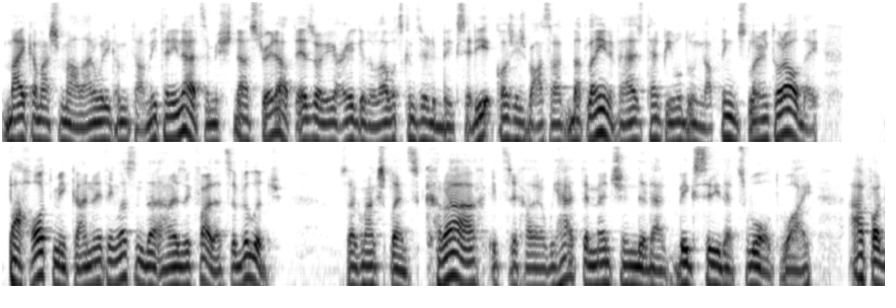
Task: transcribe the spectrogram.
Maika mashmalan, what do you come to tell me? Tanina, it's a Mishnah straight out. What's considered a big city? If it has 10 people doing nothing, just learning Torah all day. Pahot mika, anything less than that, that's a village. So the Gemara explains, Rikhalar, we had to mention that, that big city that's walled. Why? Even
